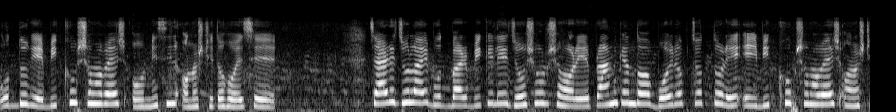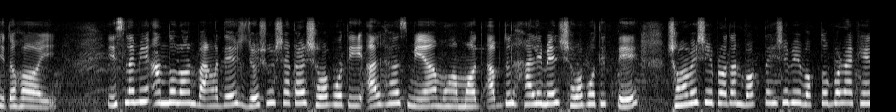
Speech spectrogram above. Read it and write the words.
উদ্যোগে বিক্ষোভ সমাবেশ ও মিছিল অনুষ্ঠিত হয়েছে। চার জুলাই বুধবার বিকেলে যশোর শহরের প্রাণকেন্দ্র বৈরব চত্বরে এই বিক্ষোভ সমাবেশ অনুষ্ঠিত হয়। ইসলামী আন্দোলন বাংলাদেশ যশোর শাখার সভাপতি আলহাজ মিয়া মোহাম্মদ আব্দুল হালিমের সভাপতিত্বে সমাবেশে প্রধান বক্তা হিসেবে বক্তব্য রাখেন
